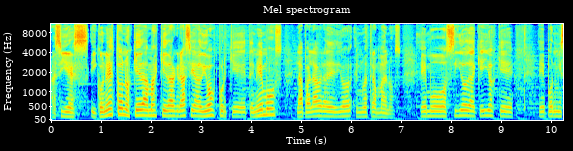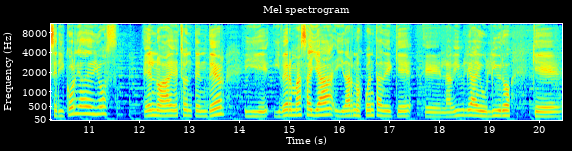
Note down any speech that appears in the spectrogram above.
Así es, y con esto nos queda más que dar gracias a Dios porque tenemos la palabra de Dios en nuestras manos. Hemos sido de aquellos que eh, por misericordia de Dios, Él nos ha hecho entender y, y ver más allá y darnos cuenta de que eh, la Biblia es un libro que,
